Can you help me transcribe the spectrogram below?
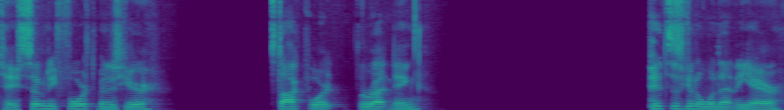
Okay, 74th minute here. Stockport threatening. Pitts is going to win that in the air.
